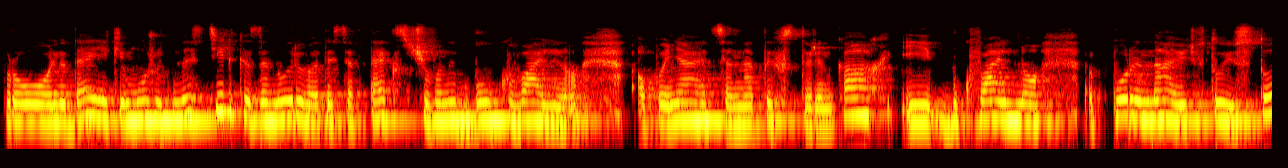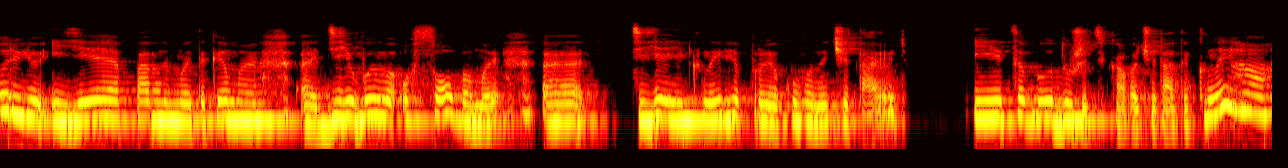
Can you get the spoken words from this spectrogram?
про людей, які можуть настільки занурюватися в текст, що вони буквально опиняються на тих сторінках і буквально поринають в ту історію і є певними такими е, дійовими особами е, тієї книги, про яку вони читають. І це було дуже цікаво читати книга,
